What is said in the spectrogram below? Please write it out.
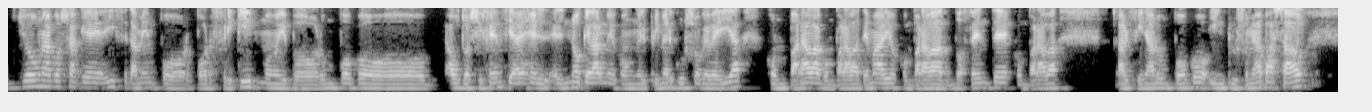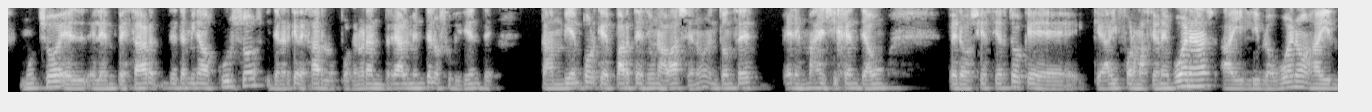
yo una cosa que hice también por, por friquismo y por un poco autoexigencia es el, no quedarme con el primer curso que veía, comparaba, comparaba temarios, comparaba docentes, comparaba al final un poco, incluso me ha pasado mucho el, el empezar determinados cursos y tener que dejarlos porque no eran realmente lo suficiente. También porque partes de una base, ¿no? Entonces eres más exigente aún pero sí es cierto que, que, hay formaciones buenas, hay libros buenos, hay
